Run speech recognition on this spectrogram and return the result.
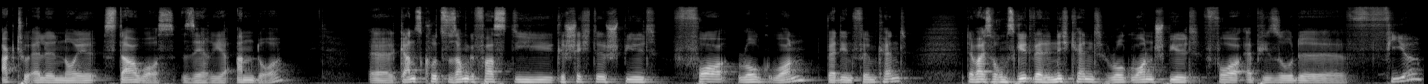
aktuelle neue Star Wars-Serie Andor. Äh, ganz kurz zusammengefasst, die Geschichte spielt vor Rogue One, wer den Film kennt. Der weiß, worum es geht. Wer den nicht kennt, Rogue One spielt vor Episode 4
